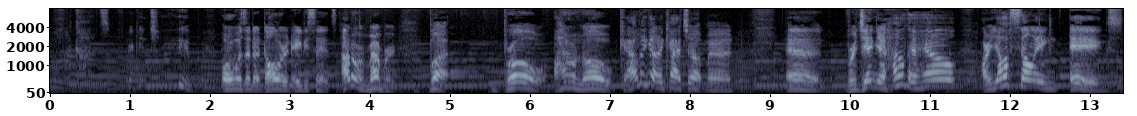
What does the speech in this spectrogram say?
oh my god, it's so freaking cheap. Or was it a dollar and eighty cents? I don't remember, but bro, I don't know. Cali gotta catch up, man. And Virginia, how the hell are y'all selling eggs?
